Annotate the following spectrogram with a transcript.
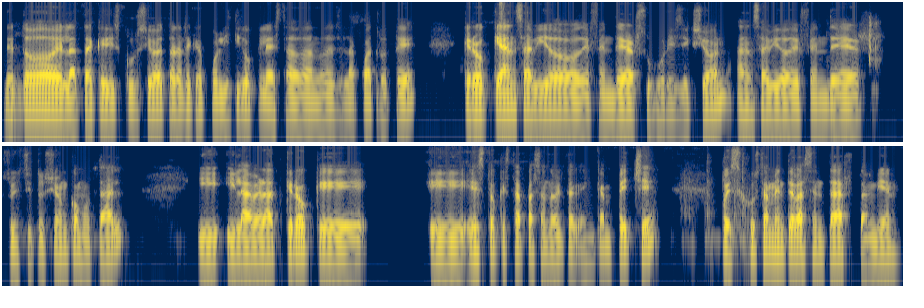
de todo el ataque discursivo, de todo el ataque político que le ha estado dando desde la 4T. Creo que han sabido defender su jurisdicción, han sabido defender su institución como tal. Y, y la verdad creo que eh, esto que está pasando ahorita en Campeche, pues justamente va a sentar también,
